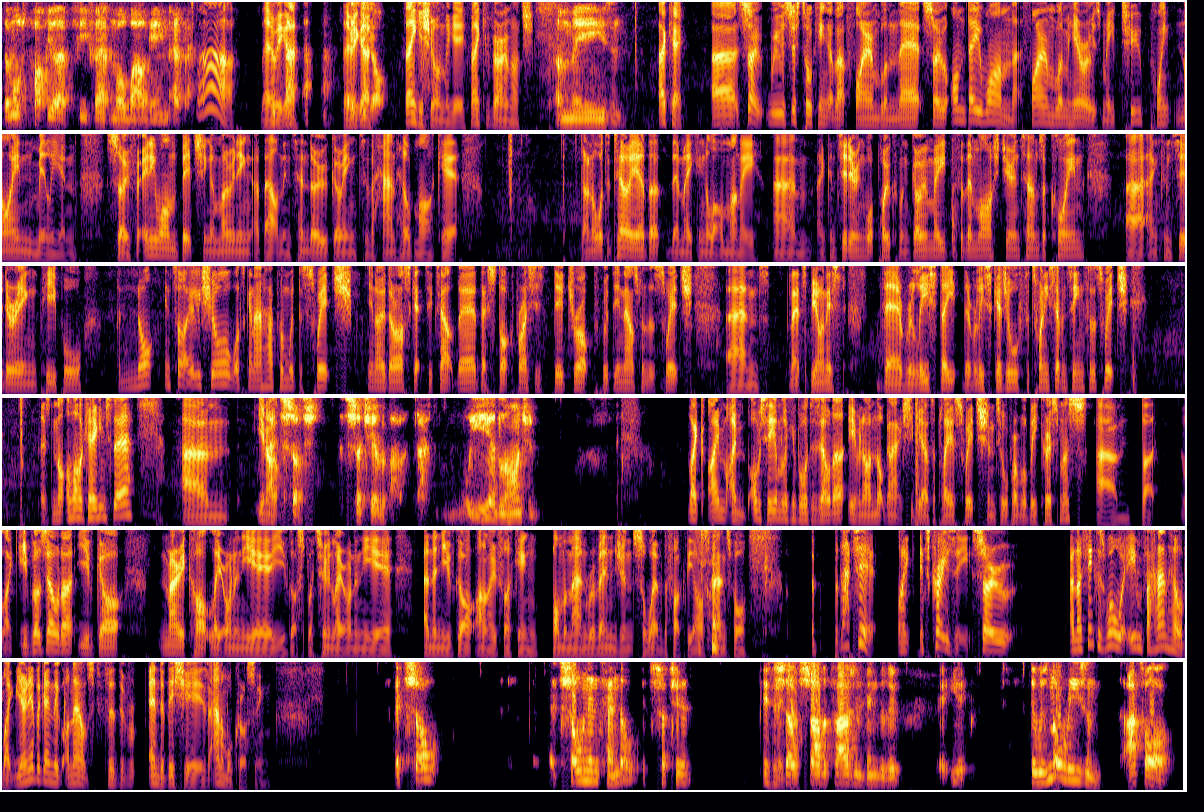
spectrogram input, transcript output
the most popular FIFA mobile game ever. ah, there we go. There, we go. go. Thank you, Sean McGee. Thank you very much. Amazing. Okay. Uh, so we was just talking about Fire Emblem there. So on day one, Fire Emblem Heroes made 2.9 million. So for anyone bitching and moaning about Nintendo going to the handheld market, don't know what to tell you, but they're making a lot of money. Um, and considering what Pokemon Go made for them last year in terms of coin, uh, and considering people I'm not entirely sure what's going to happen with the Switch. You know, there are skeptics out there. Their stock prices did drop with the announcement of the Switch, and let's be honest, their release date, their release schedule for 2017 for the Switch, there's not a lot of games there. Um, you know, That's such such a, a weird launch. Like I'm I'm obviously I'm looking forward to Zelda, even though I'm not going to actually be able to play a Switch until probably Christmas. Um, but like you've got Zelda, you've got Mario Kart later on in the year, you've got Splatoon later on in the year, and then you've got I don't know fucking Bomberman Revengeance or whatever the fuck the R stands for. Uh, But that's it. Like it's crazy. So. And I think as well, even for handheld, like the only other game that got announced for the end of this year is Animal Crossing. It's so it's so Nintendo. It's such a Isn't it self-sabotaging thing to do. It- you- there was no reason at all.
